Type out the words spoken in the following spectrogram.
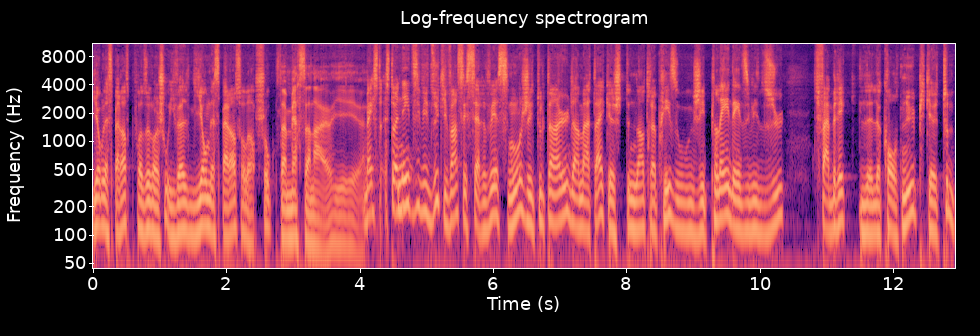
Guillaume L'Espérance pour produire un show, ils veulent Guillaume L'Espérance sur leur show. C'est un mercenaire. est, euh, Ben, c'est un individu qui vend ses services. Moi, j'ai tout le temps eu dans ma tête que je suis une entreprise où j'ai plein d'individus qui fabriquent le, le contenu puis que tout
